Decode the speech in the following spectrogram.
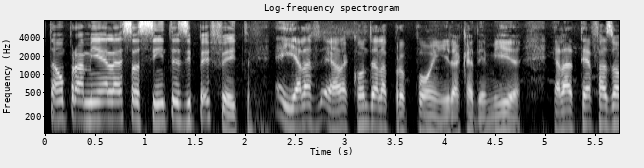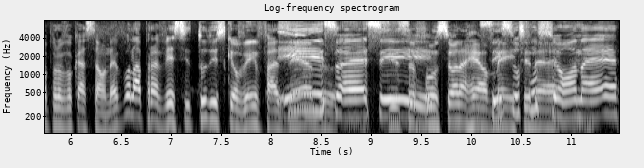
Então, para mim, ela é essa síntese perfeita. É, e ela, ela, quando ela propõe ir à academia, ela até faz uma provocação, né? Vou lá para ver se tudo isso que eu venho fazendo, isso, é, se, se isso funciona realmente, Se isso né? funciona, é.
